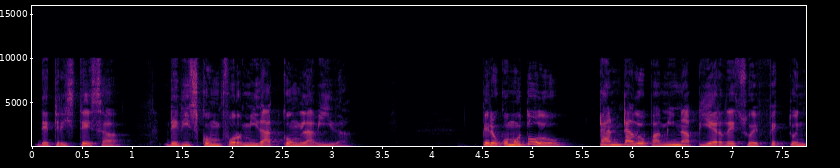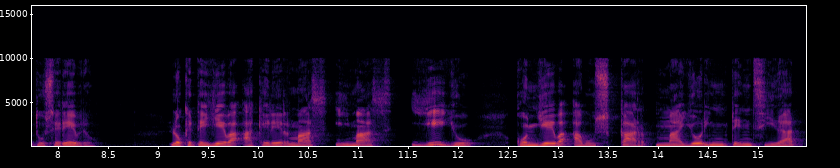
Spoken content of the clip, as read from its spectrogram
de tristeza, de disconformidad con la vida. Pero como todo, tanta dopamina pierde su efecto en tu cerebro, lo que te lleva a querer más y más, y ello conlleva a buscar mayor intensidad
